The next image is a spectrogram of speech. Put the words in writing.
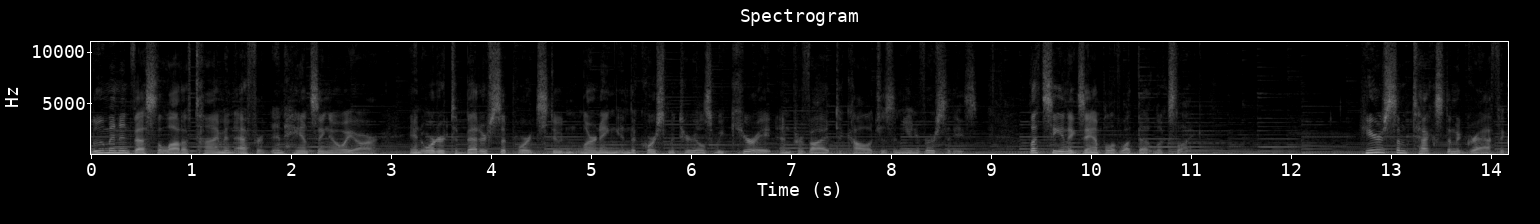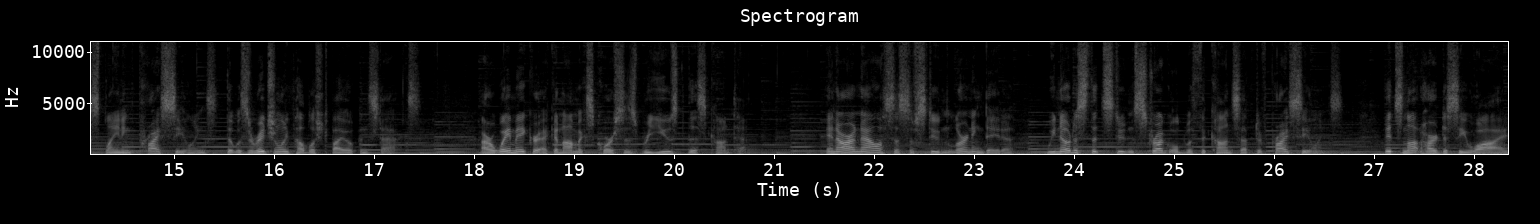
Lumen invests a lot of time and effort enhancing OER in order to better support student learning in the course materials we curate and provide to colleges and universities. Let's see an example of what that looks like. Here's some text and a graph explaining price ceilings that was originally published by OpenStax. Our Waymaker economics courses reused this content. In our analysis of student learning data, we noticed that students struggled with the concept of price ceilings. It's not hard to see why.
